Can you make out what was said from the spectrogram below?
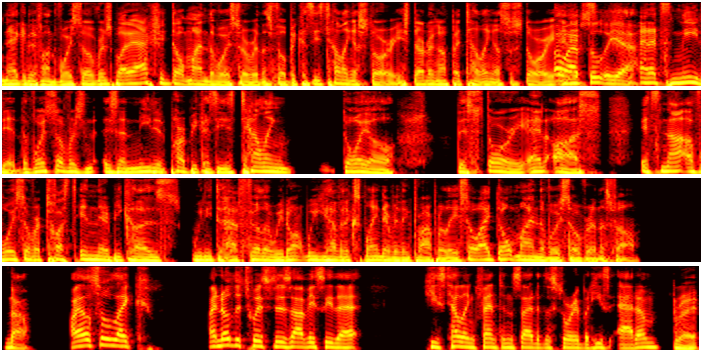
negative on voiceovers, but I actually don't mind the voiceover in this film because he's telling a story. He's starting off by telling us a story. Oh, and it's- absolutely, yeah. and it's needed. The voiceover is, is a needed part because he's telling Doyle this story and us. It's not a voiceover tossed in there because we need to have filler. We don't. We haven't explained everything properly. So I don't mind the voiceover in this film. No, I also like. I know the twist is obviously that he's telling Fenton's side of the story, but he's Adam. Right.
